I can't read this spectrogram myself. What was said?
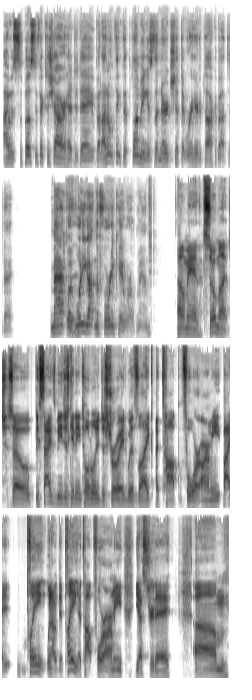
I was supposed to fix a shower head today, but I don't think that plumbing is the nerd shit that we're here to talk about today. Matt, what, what do you got in the 40k world, man? Oh man, so much. So besides me just getting totally destroyed with like a top four army by playing when I was playing a top four army yesterday, um,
